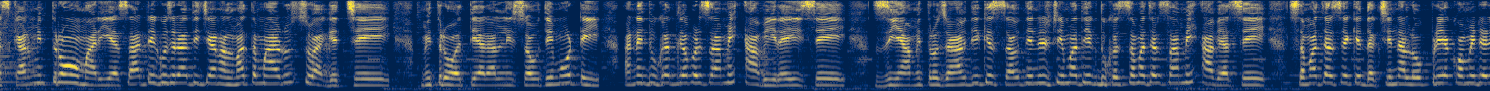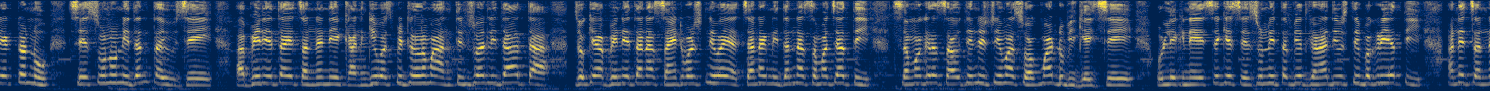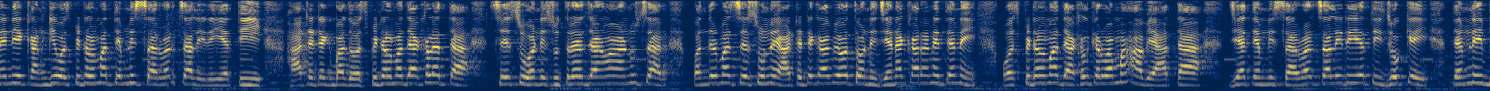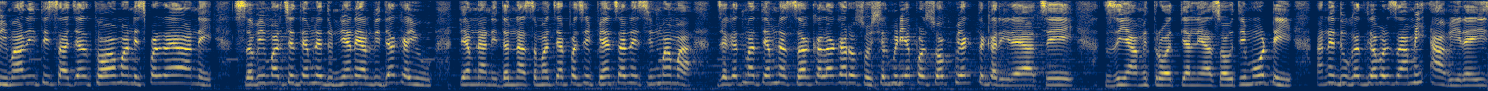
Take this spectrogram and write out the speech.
નમસ્કાર મિત્રો, મારી એસઆરટી ગુજરાતી ચેનલમાં તમારું સ્વાગત છે. મિત્રો, અત્યારે હાલની સૌથી મોટી અને દુઃખદ ખબર સામે આવી રહી છે. જ્યાં મિત્રો, જણાવી દઈએ કે સાઉથ ઇન્ડસ્ટ્રીમાંથી એક દુઃખદ સમાચાર સામે આવ્યા છે. સમાચાર છે કે દક્ષિણના લોકપ્રિય કોમેડી એક્ટરનું શેષોનું નિધન થયું છે. અભિનેતાએ ચેન્નઈની ખાનગી હોસ્પિટલમાં અંતિમ શ્વાસ લીધા હતા. જો કે અભિનેતાના સાઠ વર્ષની વયે અચાનક નિધનના સમાચારથી સમગ્ર સાઉથ ઇન્ડસ્ટ્રીમાં શોકમાં ડૂબી ગઈ છે. ઉલ્લેખનીય છે કે શેષુની તબિયત ઘણા દિવસથી બગડી હતી અને ચેન્નઈની એક ખાનગી હોસ્પિટલમાં તેમની સારવાર ચાલી રહી હતી. હાર્ટ એટેક બાદ હોસ્પિટલમાં દાખલ હતા. શેષુ અને સૂત્રોએ જાણવા અનુસાર પંદરમાં શેષુને હાર્ટ એટેક આવ્યો હતો અને જેના કારણે તેને હોસ્પિટલમાં દાખલ કરવામાં આવ્યા હતા. જ્યાં તેમની સારવાર ચાલી રહી હતી જોકે તેમની બીમારીથી સાજા થવામાં નિષ્ફળ રહ્યા અને છવ્વી માર્ચે તેમણે દુનિયાને અલવિદા કહ્યું. તેમના નિધનના સમાચાર પછી ફેન્સ અને સિનેમામાં જગતમાં તેમના સહકલાકારો સોશિયલ મીડિયા પર શોક વ્યક્ત કરી રહ્યા છે. જ્યાં મિત્રો, અત્યારની આ સૌથી મોટી અને દુઃખદ ખબર સામે આવી રહી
